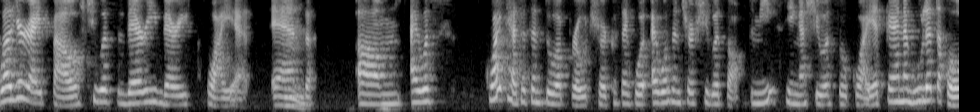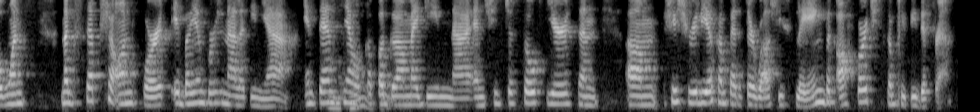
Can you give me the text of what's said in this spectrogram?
well, you're right, Pao. She was very, very quiet. And mm. um, I was quite hesitant to approach her because I w- I wasn't sure she would talk to me seeing as she was so quiet. Kaya nagulat ako once nag-step siya on court, iba yung personality niya. Intense mm-hmm. niya kapag uh, may game na and she's just so fierce and um, she's really a competitor while she's playing but off court she's completely different.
